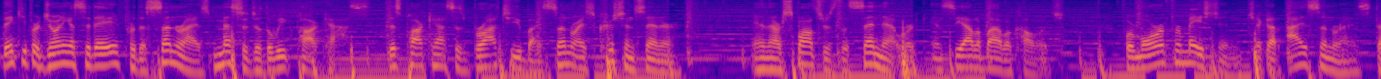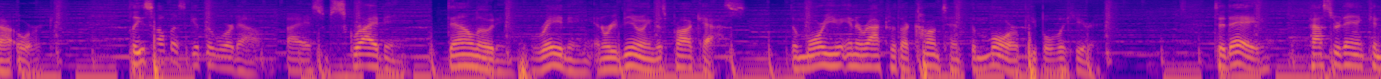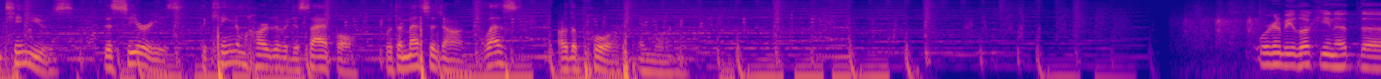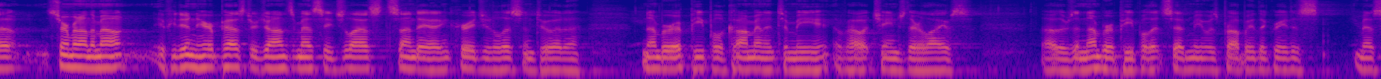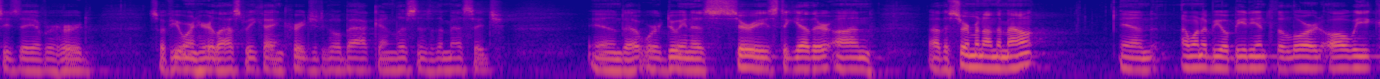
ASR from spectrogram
Thank you for joining us today for the Sunrise Message of the Week podcast. This podcast is brought to you by Sunrise Christian Center and our sponsors, the Send Network and Seattle Bible College. For more information, check out isunrise.org. Please help us get the word out by subscribing, downloading, rating, and reviewing this podcast. The more you interact with our content, the more people will hear it. Today, Pastor Dan continues the series, The Kingdom Heart of a Disciple, with a message on Blessed are the poor in mourning. We're going to be looking at the Sermon on the Mount. If you didn't hear Pastor John's message last Sunday, I encourage you to listen to it. A number of people commented to me of how it changed their lives. Uh, there's a number of people that said to me it was probably the greatest message they ever heard. So if you weren't here last week, I encourage you to go back and listen to the message. And uh, we're doing a series together on uh, the Sermon on the Mount. And I want to be obedient to the Lord all week.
